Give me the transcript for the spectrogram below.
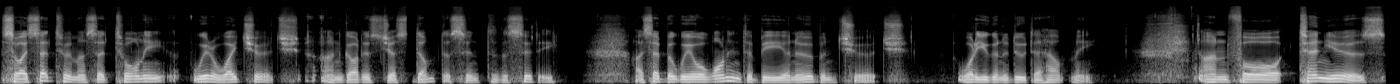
So I said to him, I said, Tony, we're a white church and God has just dumped us into the city. I said, but we were wanting to be an urban church. What are you going to do to help me? And for 10 years,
